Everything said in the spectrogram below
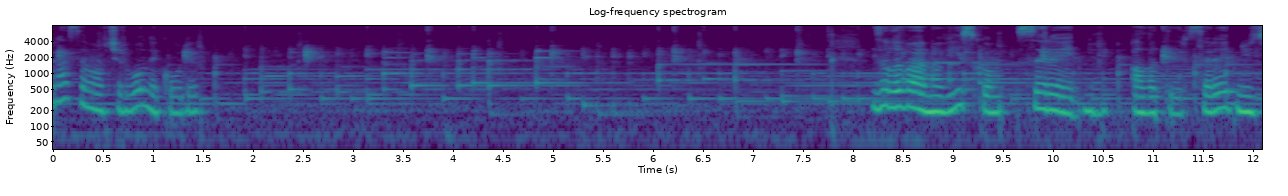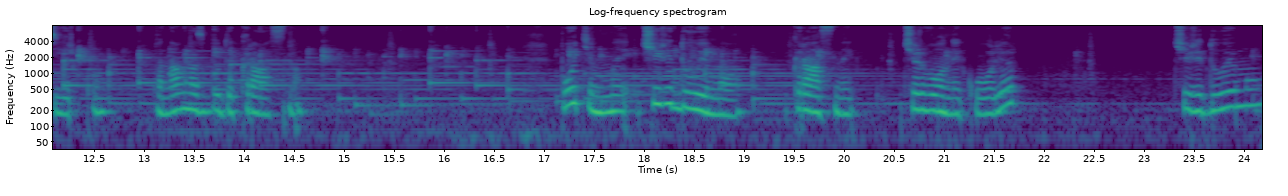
Красимо в червоний колір. Заливаємо віском середню алатир, середню зірку. Вона в нас буде красна. Потім ми чередуємо красний червоний колір, чередуємо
